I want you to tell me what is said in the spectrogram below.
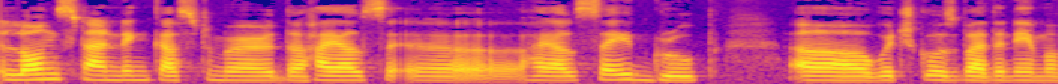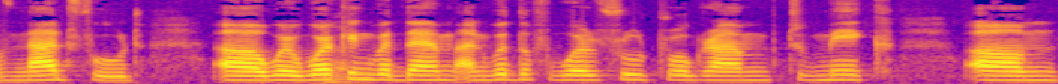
long-standing customer, the Hayel, uh, Hayel Saeed Group, uh, which goes by the name of NAD Food. Uh, we're working with them and with the World Food Program to make um,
